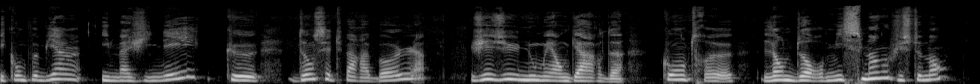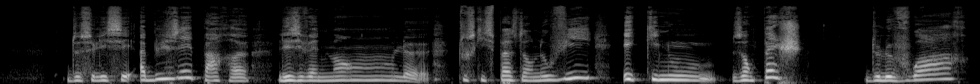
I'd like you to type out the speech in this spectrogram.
Et qu'on peut bien imaginer que dans cette parabole, Jésus nous met en garde contre euh, l'endormissement, justement, de se laisser abuser par euh, les événements, le, tout ce qui se passe dans nos vies et qui nous empêche de le voir,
